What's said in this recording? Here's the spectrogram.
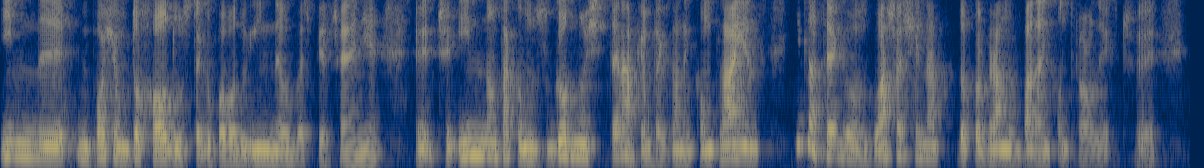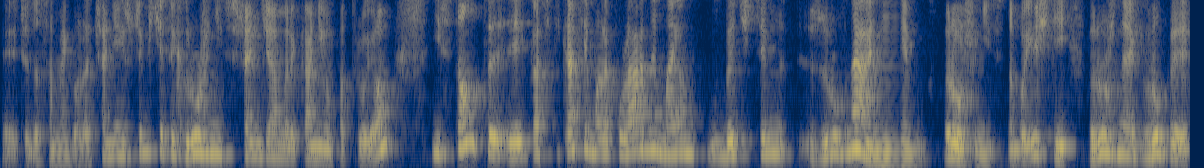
inny poziom dochodu, z tego powodu inne ubezpieczenie, y, czy inną taką zgodność z terapią, tak zwany compliance, i dlatego zgłasza się na, do programów badań kontrolnych, czy, y, czy do samego leczenia. I rzeczywiście tych różnic wszędzie Amerykanie upatrują, i stąd y, klasyfikacje molekularne mają być tym zrównaniem różnic. No bo jeśli różne grupy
